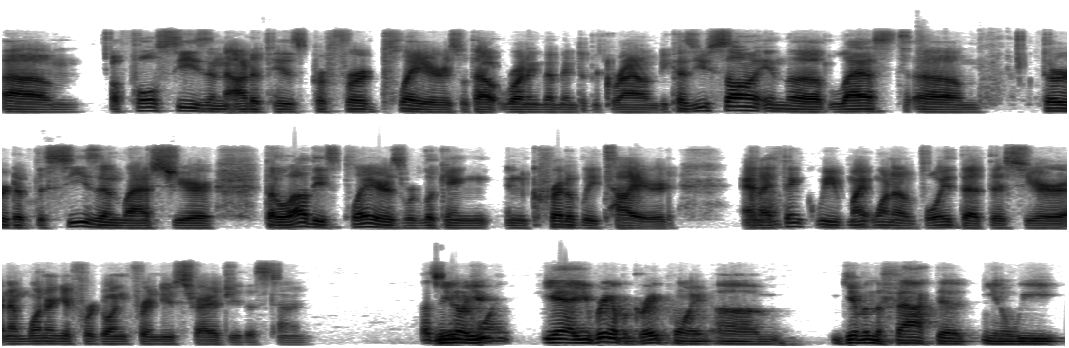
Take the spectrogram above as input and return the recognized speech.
um, a full season out of his preferred players without running them into the ground. Because you saw in the last um, third of the season last year that a lot of these players were looking incredibly tired. And I think we might want to avoid that this year. And I'm wondering if we're going for a new strategy this time. That's you know, you, yeah, you bring up a great point. Um, given the fact that you know we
